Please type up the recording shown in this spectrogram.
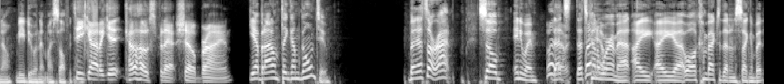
know me doing it myself So you got to get co-host for that show, Brian. Yeah, but I don't think I'm going to. But that's all right. So anyway, Whatever. that's that's kind of where I'm at. I I uh, well, I'll come back to that in a second. But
